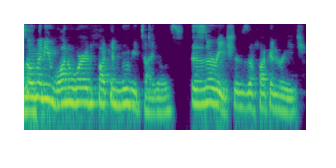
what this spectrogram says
so many one word fucking movie titles. This is a reach. This is a fucking reach.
